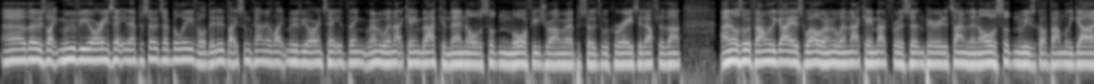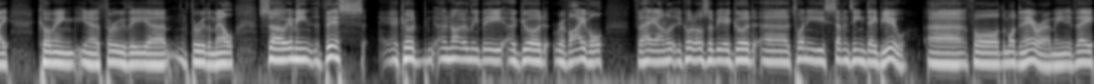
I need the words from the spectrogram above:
uh, those like movie orientated episodes, I believe, or they did like some kind of like movie orientated thing. Remember when that came back, and then all of a sudden more Futurama episodes were created after that, and also with Family Guy as well. Remember when that came back for a certain period of time, and then all of a sudden we just got Family Guy coming, you know, through the uh, through the mill. So I mean, this could not only be a good revival for Hey Arnold. It could also be a good uh, 2017 debut uh, for the modern era. I mean, if they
